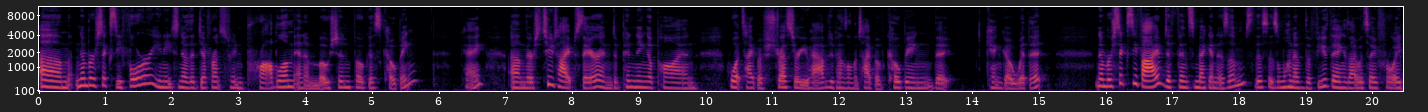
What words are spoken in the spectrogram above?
Um, number 64, you need to know the difference between problem and emotion focused coping. Okay, um, there's two types there, and depending upon what type of stressor you have, depends on the type of coping that can go with it. Number 65, defense mechanisms. This is one of the few things I would say Freud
